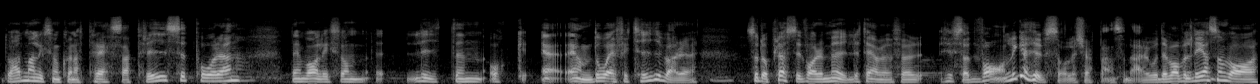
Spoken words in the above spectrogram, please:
Då hade man liksom kunnat pressa priset på den. Den var liksom eh, liten och ändå effektivare. Mm. Så då plötsligt var det möjligt även för hyfsat vanliga hushåll att köpa en sån där. Och det var väl det som var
